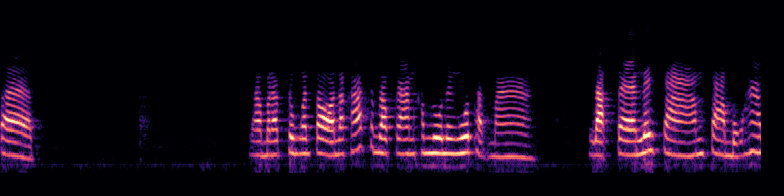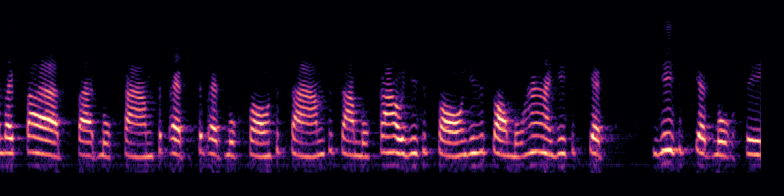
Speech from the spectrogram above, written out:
แปดเรามารับชมกันต่อนะคะสำหรับการคำนวณในงวดถัดมา หลักแสนเลขสามสามบวกห้าได้แปดแปดบวกสามสิบเอ็ดสิบเอ็ดบวกสองสิบสามสิบสามบวกเก้ายี่สิบสองยี่สิบสองบวกห้ายี่สิบเจ็ดยี่สิบเจ็ดบวกสี่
